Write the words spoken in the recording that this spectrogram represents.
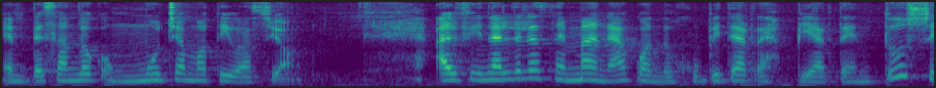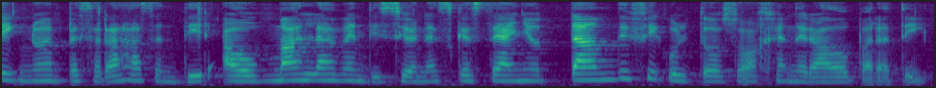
empezando con mucha motivación. Al final de la semana, cuando Júpiter despierte en tu signo, empezarás a sentir aún más las bendiciones que este año tan dificultoso ha generado para ti.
